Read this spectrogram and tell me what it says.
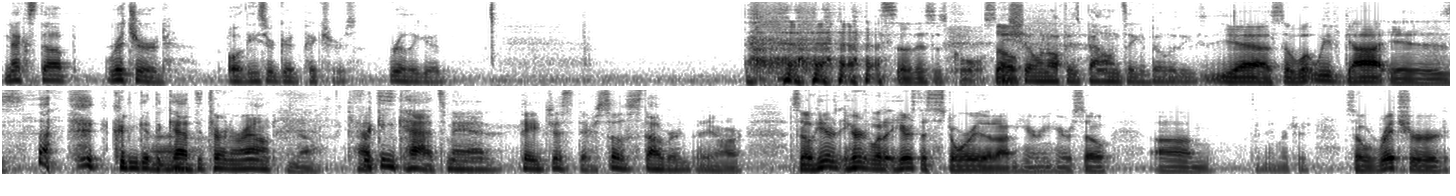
Next up, Richard. Oh, these are good pictures. Really good. so this is cool. So He's showing off his balancing abilities. yeah. So what we've got is Couldn't get the cat to turn around. no Freaking cats, man. They just, they're so stubborn. They are. So here's here's what here's the story that I'm hearing here. So, um, his name Richard. So Richard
